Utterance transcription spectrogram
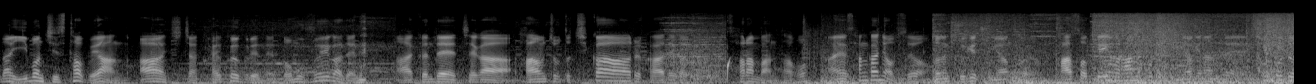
나 이번 지스타 왜 안 아 진짜 갈 걸 그랬네. 너무 후회가 되네. 아 근데 제가 다음 주부터 치과를 가야 돼가지고 사람 많다고? 아니 상관이 없어요. 저는 그게 중요한 거예요. 가서 게임을 하는 것도 중요하긴 한데 친구들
